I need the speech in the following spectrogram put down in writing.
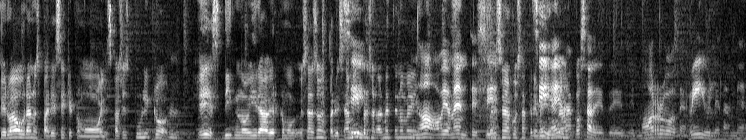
Pero ahora nos parece que como el espacio es público, Mm. es digno ir a ver como, o sea, eso me parece, a mí Sí. personalmente no me, No, obviamente, me sí. parece una cosa Sí, tremenda. hay una cosa de, de- de morbo terrible también,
